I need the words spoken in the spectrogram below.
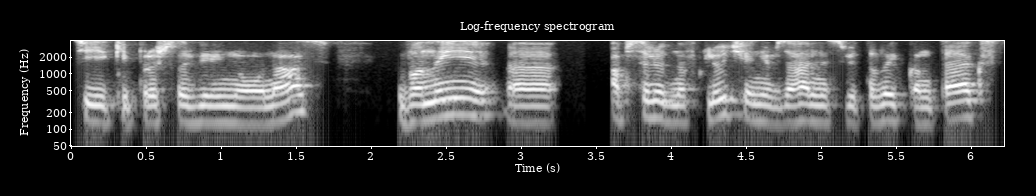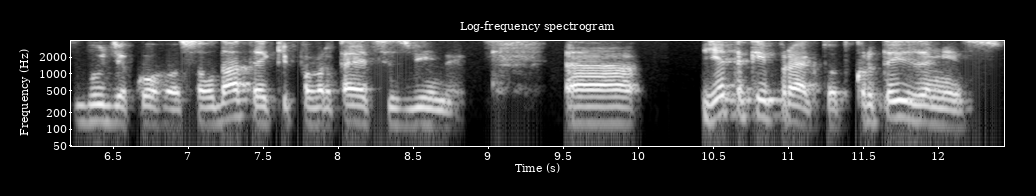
ті, які пройшли війну у нас, вони е, абсолютно включені в загальносвітовий контекст будь-якого солдата, який повертається з війни. Е, Є такий проект, от крутий заміс,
